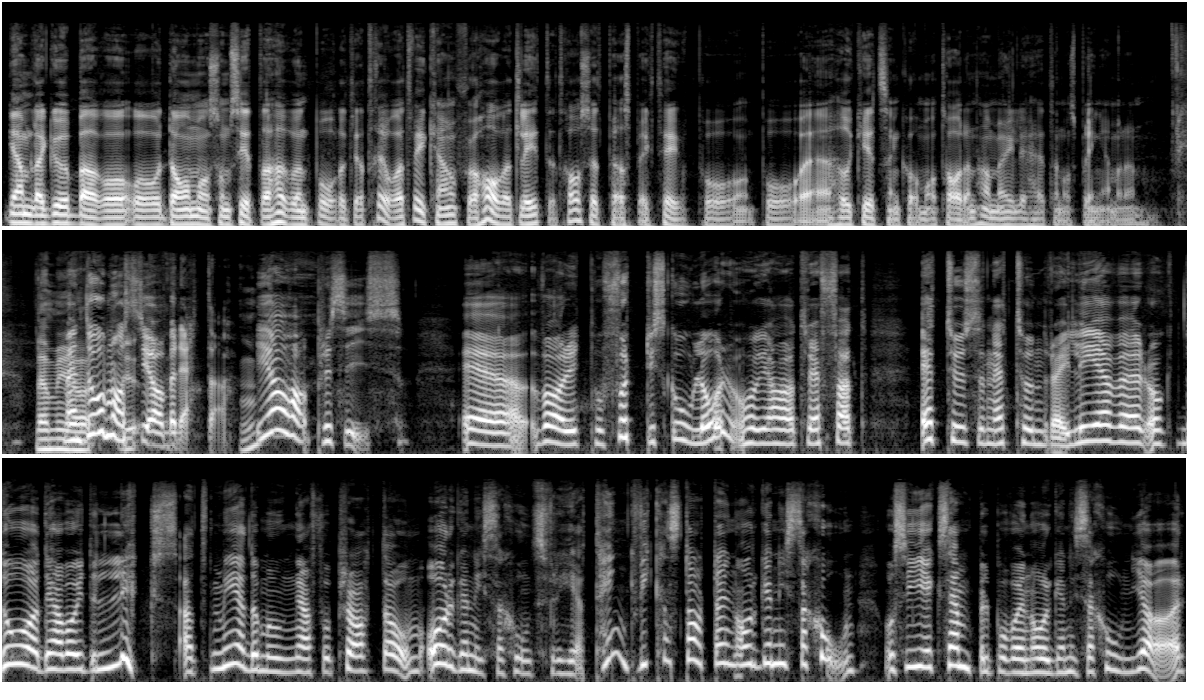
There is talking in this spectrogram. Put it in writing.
gamla gubbar och, och damer som sitter här runt bordet, jag tror att vi kanske har ett lite trasigt perspektiv på, på eh, hur kidsen kommer att ta den här möjligheten och springa med den. Nej, men, jag, men, då måste jag berätta. Mm. Jag har precis eh, varit på 40 skolor och jag har träffat 1100 elever och då det har varit lyx att med de unga få prata om organisationsfrihet. Tänk, vi kan starta en organisation och se ge exempel på vad en organisation gör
